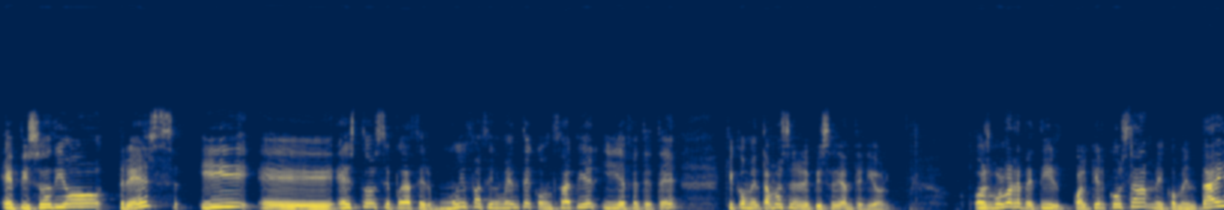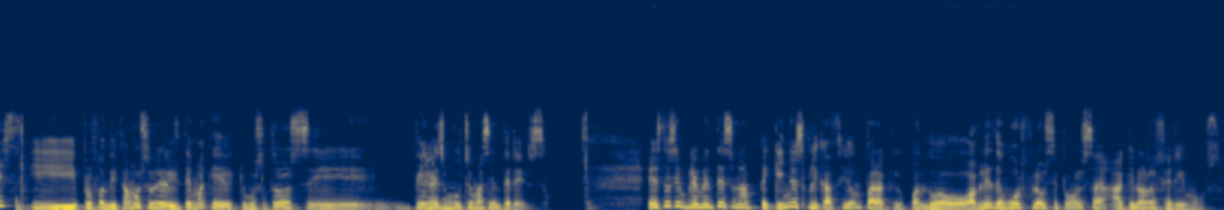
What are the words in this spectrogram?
episodio 3 y eh, esto se puede hacer muy fácilmente con Zapier y FTT que comentamos en el episodio anterior. Os vuelvo a repetir, cualquier cosa me comentáis y profundizamos sobre el tema que, vosotros eh, tengáis mucho más interés. Esto simplemente es una pequeña explicación para que cuando hable de workflow sepamos a, a qué nos referimos.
